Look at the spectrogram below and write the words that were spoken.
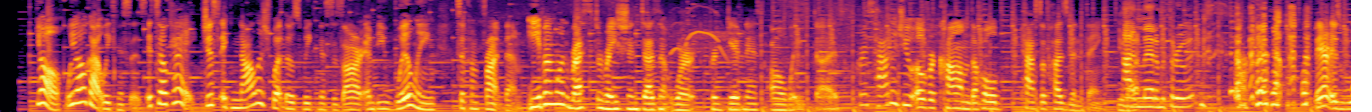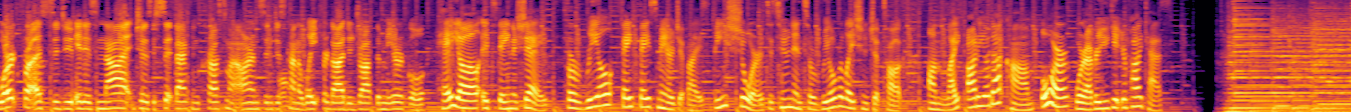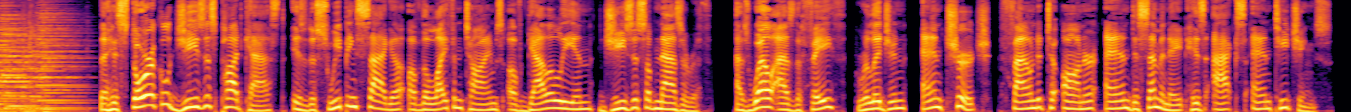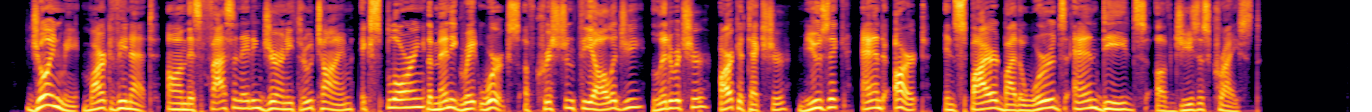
Y'all, we all got weaknesses. It's okay. Just acknowledge what those weaknesses are and be willing to confront them. Even when restoration doesn't work, forgiveness always does. Chris, how did you overcome the whole passive husband thing? You know, I led him through it. there is work for us to do. It is not just sit back and cross my arms and just kind of wait for God to drop the miracle. Hey, y'all, it's Dana Shay. For real faith based marriage advice, be sure to tune into Real Relationship Talk on lifeaudio.com or wherever you get your podcasts. The Historical Jesus Podcast is the sweeping saga of the life and times of Galilean Jesus of Nazareth, as well as the faith, religion, and church founded to honor and disseminate his acts and teachings. Join me, Mark Vinet, on this fascinating journey through time, exploring the many great works of Christian theology, literature, architecture, music, and art inspired by the words and deeds of Jesus Christ.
